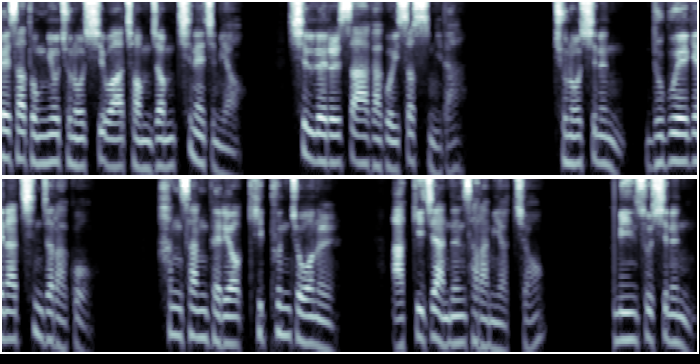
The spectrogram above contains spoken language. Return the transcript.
회사 동료 준호 씨와 점점 친해지며 신뢰를 쌓아가고 있었습니다. 준호 씨는 누구에게나 친절하고 항상 배려 깊은 조언을 아끼지 않는 사람이었죠. 민수 씨는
